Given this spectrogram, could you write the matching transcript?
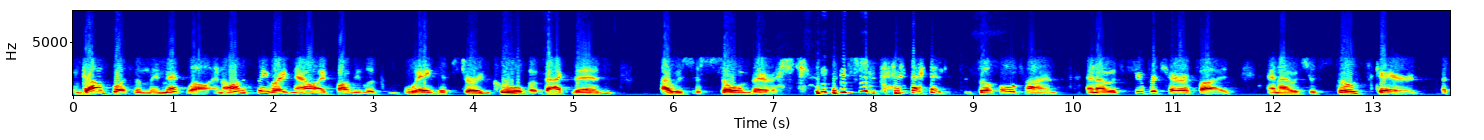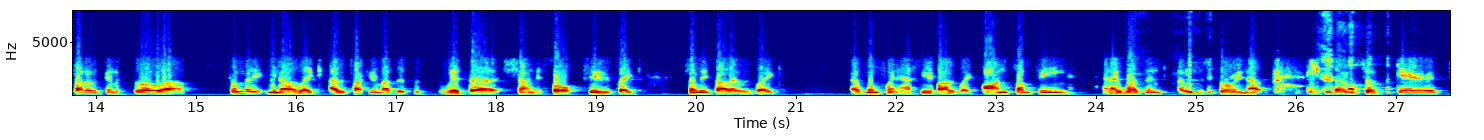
And God bless them, they meant well. And honestly, right now, I probably look way hipster and cool, but back then, I was just so embarrassed the whole time, and I was super terrified, and I was just so scared. I thought I was going to throw up. Somebody, you know, like I was talking about this with with uh, Sean Gasol too. It's like somebody thought I was like at one point asked me if I was like on something, and I wasn't. I was just throwing up because I was so scared.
